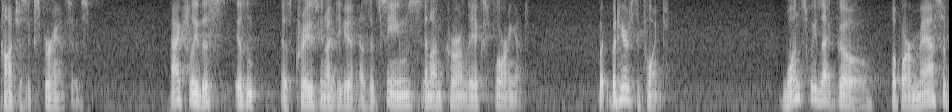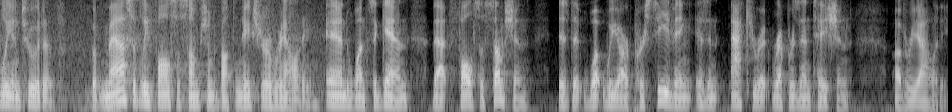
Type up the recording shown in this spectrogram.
conscious experiences. Actually, this isn't as crazy an idea as it seems, and I'm currently exploring it. But, but here's the point once we let go of our massively intuitive, but massively false assumption about the nature of reality. And once again, that false assumption is that what we are perceiving is an accurate representation of reality.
